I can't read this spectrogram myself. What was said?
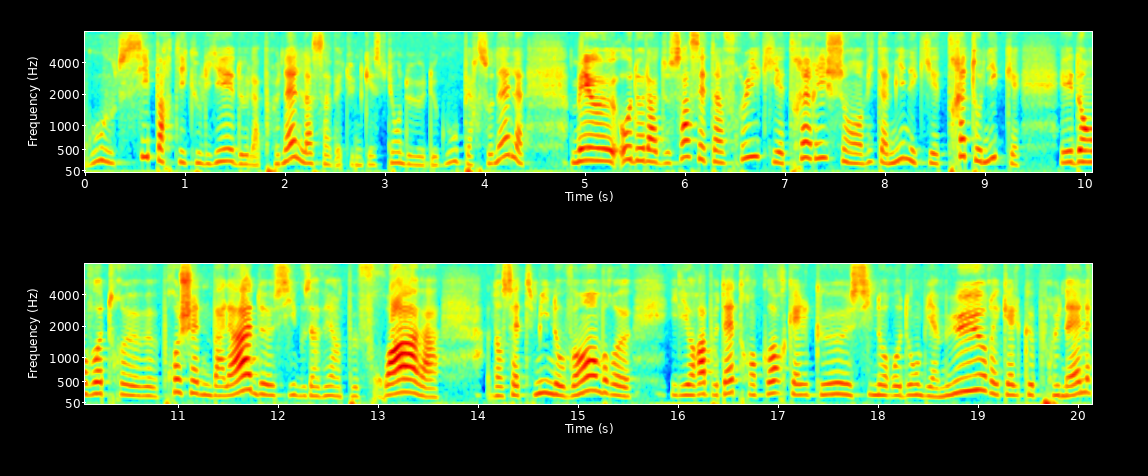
goût si particulier de la prunelle. Là, ça va être une question de, goût personnel. Mais au-delà de ça, c'est un fruit qui est très riche en vitamines et qui est très tonique. Et dans votre prochaine balade, si vous avez un peu froid, dans cette mi-novembre, il y aura peut-être encore quelques cynorhodons bien mûrs et quelques prunelles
